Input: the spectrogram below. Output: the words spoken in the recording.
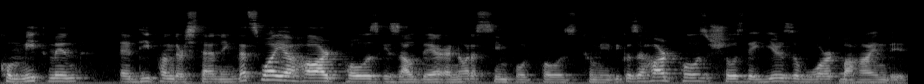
commitment a deep understanding. That's why a hard pose is out there and not a simple pose to me, because a hard pose shows the years of work behind it.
